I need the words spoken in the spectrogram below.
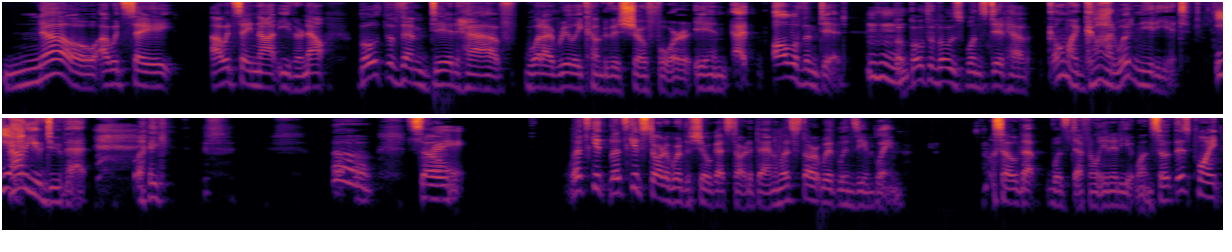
No, I would say I would say not either. Now, both of them did have what I really come to this show for. In all of them did, Mm-hmm. but both of those ones did have. Oh my God, what an idiot! Yeah. How do you do that? Like, oh, so right. let's get let's get started where the show got started. Then let's start with Lindsay and Blaine. So that was definitely an idiot one. So at this point,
